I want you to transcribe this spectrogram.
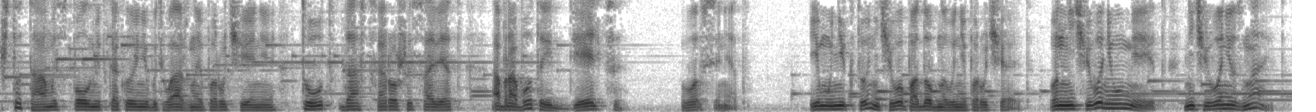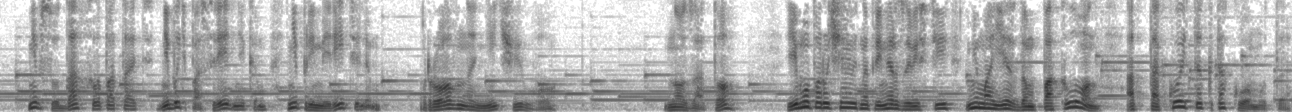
что там исполнит какое-нибудь важное поручение, тут даст хороший совет, обработает дельцы. Вовсе нет. Ему никто ничего подобного не поручает. Он ничего не умеет, ничего не знает ни в судах хлопотать, ни быть посредником, ни примирителем, ровно ничего. Но зато ему поручают, например, завести мимоездом поклон от такой-то к такому-то,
